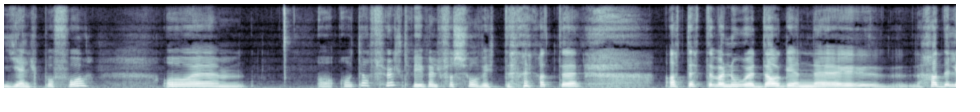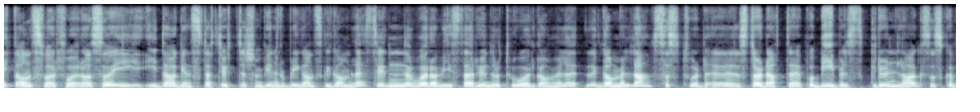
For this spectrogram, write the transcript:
hjelp å få. Og, eh, og, og, da følte vi vel for så vidt at, eh, at dette var noe dagen hadde litt ansvar for. Altså i, i, dagens statutter, som begynner å bli ganske gamle, siden vår avis er 102 år gammel, gammel da, så står det, står det at på bibelsk grunnlag så skal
